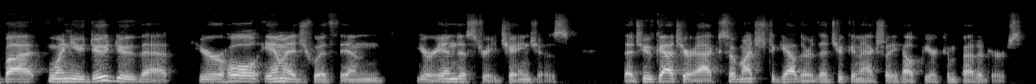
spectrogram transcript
But when you do do that, your whole image within your industry changes, that you've got your act so much together that you can actually help your competitors.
